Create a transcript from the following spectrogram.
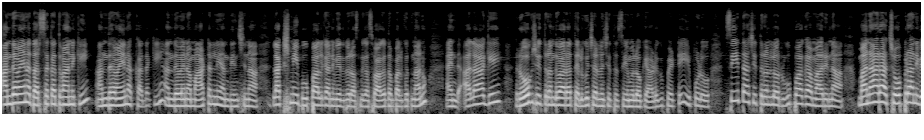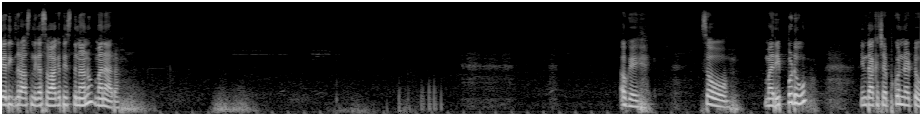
అందమైన దర్శకత్వానికి అందమైన కథకి అందమైన మాటల్ని అందించిన లక్ష్మీ భూపాల్ గారిని వేదిక రాసిందిగా స్వాగతం పలుకుతున్నాను. అండ్ అలాగే రోగ్ చిత్రం ద్వారా తెలుగు చలనచిత్ర సీమలోకి అడుగుపెట్టి ఇప్పుడు సీతా చిత్రంలో రూపాగా మారిన మనారా చోప్రాని వేదిక మీద రాసిందిగా స్వాగతిస్తున్నాను. మనారా. ఓకే. సో మరి ఇప్పుడు ఇందాక చెప్పుకున్నట్టు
